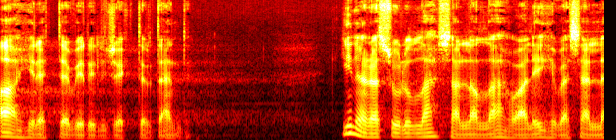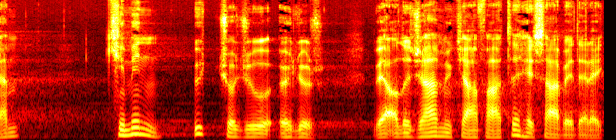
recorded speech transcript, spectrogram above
ahirette verilecektir dendi. Yine Resulullah sallallahu aleyhi ve sellem kimin üç çocuğu ölür ve alacağı mükafatı hesap ederek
